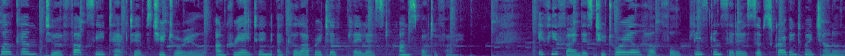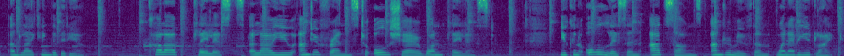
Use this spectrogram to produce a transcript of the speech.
Welcome to a Foxy Tech Tips tutorial on creating a collaborative playlist on Spotify. If you find this tutorial helpful, please consider subscribing to my channel and liking the video. Collab playlists allow you and your friends to all share one playlist. You can all listen, add songs, and remove them whenever you'd like.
